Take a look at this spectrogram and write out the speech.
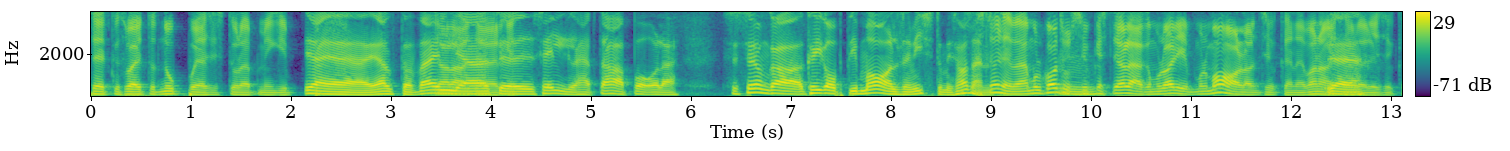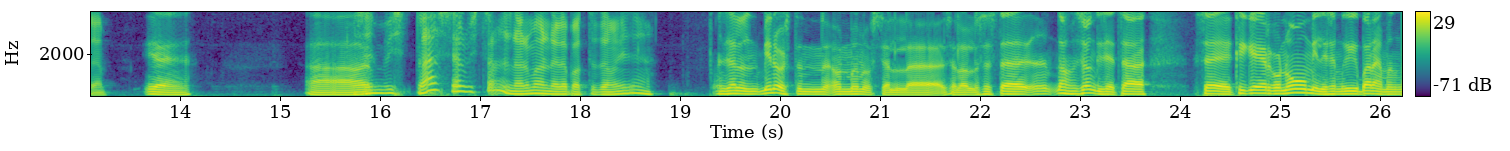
see, et kus vajutad nuppu ja siis tuleb mingi, ja, ja, ja jalg tuleb välja see selg läheb tahapoole, sest see on ka kõige optimaalsem mis istumisasend ta. oli või, mul kodus siukest ei ole, aga mul oli, mul maal on siukene, vanaisal Yeah. oli siuke. jaa, jaa. see on vist, jah, seal vist on normaalne lepotada, ma ei tea. Seal on, minu arust on, on mõnus seal, seal olla, sest äh, noh, see ongi see, et sa, see kõige ergonoomilisem, kõige parem on,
